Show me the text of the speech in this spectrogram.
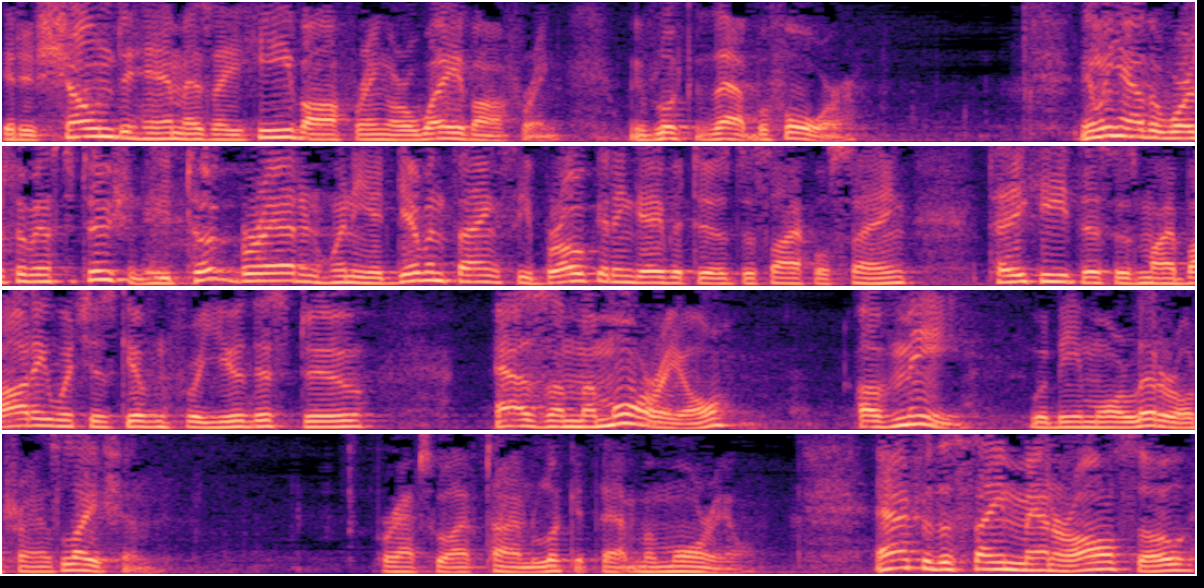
It is shown to him as a heave offering or wave offering. We've looked at that before. Then we have the words of institution. He took bread and when he had given thanks, he broke it and gave it to his disciples saying, Take, eat, this is my body which is given for you. This do as a memorial of me would be more literal translation. Perhaps we'll have time to look at that memorial. After the same manner also,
